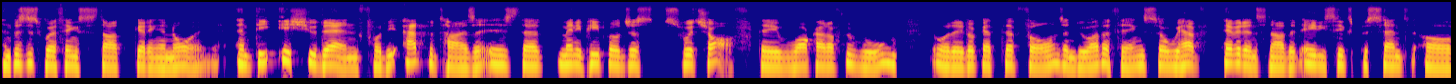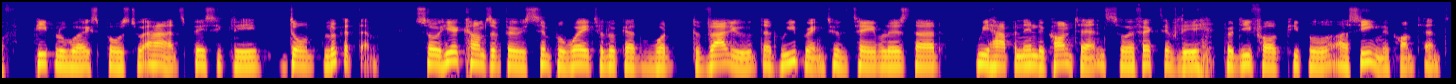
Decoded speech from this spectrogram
And this is where things start getting annoying. And the issue then for the advertiser is that many people just switch off. They walk out of the room or they look at their phones and do other things. So we have evidence now that 86% of people who are exposed to ads basically don't look at them. So here comes a very simple way to look at what the value that we bring to the table is that we happen in the content. So effectively, per default, people are seeing the content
